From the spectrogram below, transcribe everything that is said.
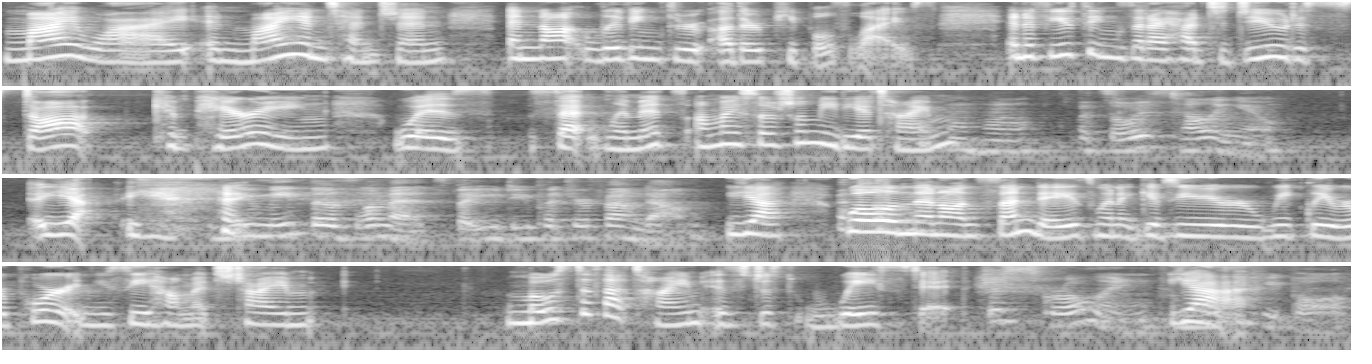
my why, and my intention, and not living through other people's lives. And a few things that I had to do to stop comparing was set limits on my social media time. Mm-hmm. It's always telling you. Yeah. You meet those limits, but you do put your phone down. Yeah. Well, and then on Sundays when it gives you your weekly report and you see how much time most of that time is just wasted. Just scrolling. For Yeah. people.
